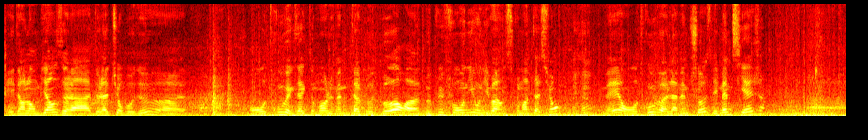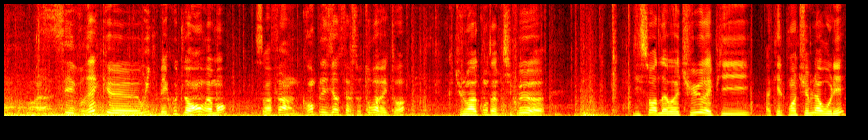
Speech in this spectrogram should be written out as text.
quoi. Et dans l'ambiance de la, de la Turbo 2, euh, on retrouve exactement le même tableau de bord, un peu plus fourni au niveau instrumentation, Mhm. mais on retrouve la même chose, les mêmes sièges. Euh, voilà. C'est vrai que oui. Mais écoute Laurent, vraiment, ça m'a fait un grand plaisir de faire ce tour avec toi. Que tu nous racontes un petit peu euh, l'histoire de la voiture et puis à quel point tu aimes la rouler.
